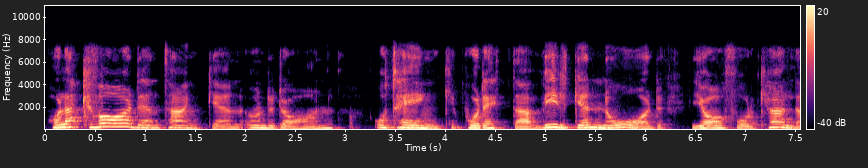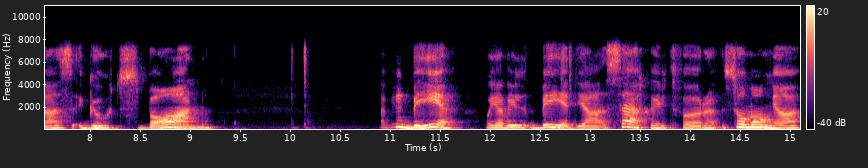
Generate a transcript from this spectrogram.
Hålla kvar den tanken under dagen och tänk på detta, vilken nåd jag får kallas Guds barn. Jag vill be och jag vill bedja särskilt för så många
